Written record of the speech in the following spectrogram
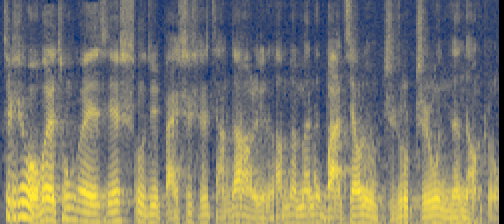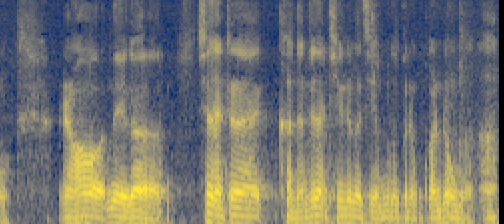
就是我会通过一些数据摆事实、讲道理，然后慢慢的把焦虑植入植入你的脑中，然后那个现在正在可能正在听这个节目的各种观众们啊，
